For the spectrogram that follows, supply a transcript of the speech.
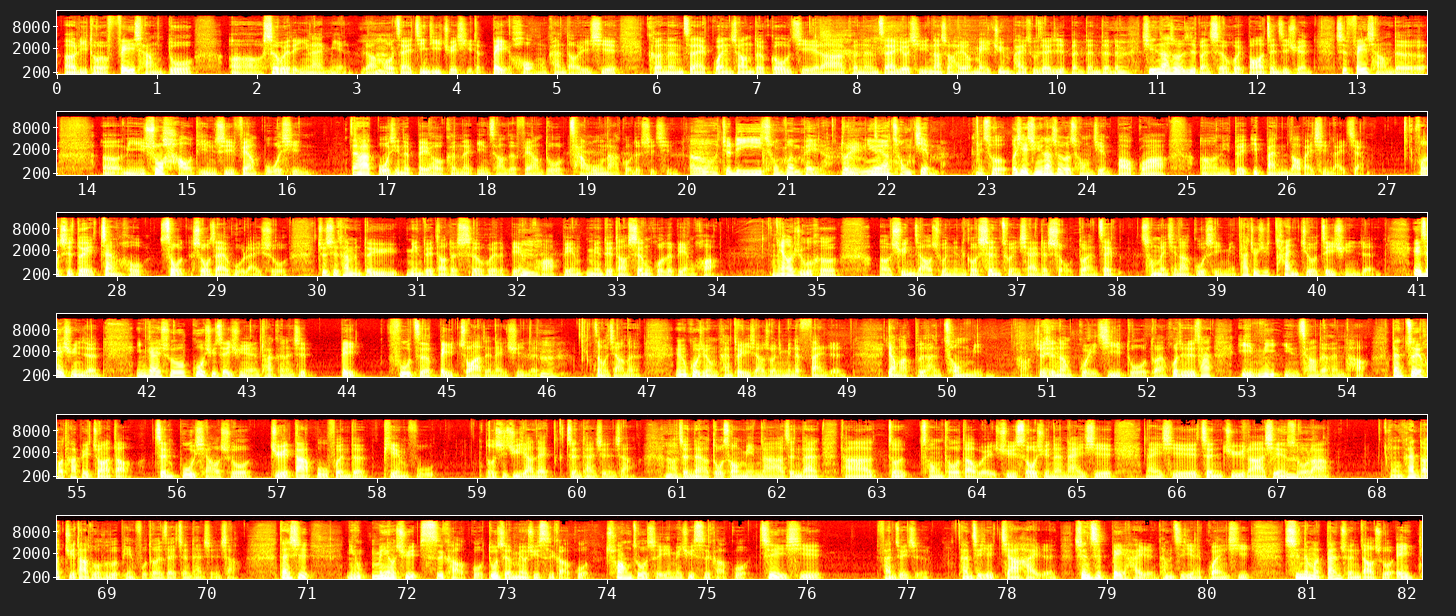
呃里头有非常多呃社会的阴暗面。然后在经济崛起的背后，我们看。到一些可能在官商的勾结啦，可能在尤其那时候还有美军派驻在日本等等的。其实那时候日本社会，包括政治圈，是非常的呃，你说好听是非常薄心，但他薄心的背后，可能隐藏着非常多藏污纳垢的事情。哦，就利益重分配了。对，因为要重建嘛。没错，而且其实那时候的重建，包括呃，你对一般老百姓来讲。或者是对战后受受灾户来说，就是他们对于面对到的社会的变化，变面对到生活的变化。你要如何呃寻找出你能够生存下来的手段？在从本千到故事里面，他就去探究这群人，因为这群人应该说过去这群人他可能是被负责被抓的那一群人。嗯，怎么讲呢？因为过去我们看推理小说里面的犯人，要么不是很聪明，好，就是那种诡计多端，或者是他隐秘隐藏的很好，但最后他被抓到，整部小说绝大部分的篇幅。都是聚焦在侦探身上啊，侦探有多聪明啊？侦探他从从头到尾去搜寻了哪一些哪一些证据啦、线索啦？我们看到绝大多数的篇幅都是在侦探身上，但是你没有去思考过，读者没有去思考过，创作者也没去思考过这些犯罪者，他们这些加害人甚至被害人他们之间的关系是那么单纯到说，哎，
